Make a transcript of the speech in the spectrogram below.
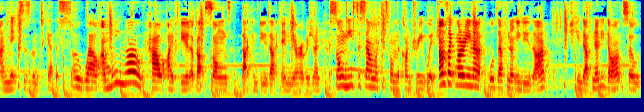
and mixes them together so well. And we know how I feel about songs that can do that in Eurovision. A song needs to sound like it's from the country, which sounds like Marina will definitely do that. She can definitely dance, so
